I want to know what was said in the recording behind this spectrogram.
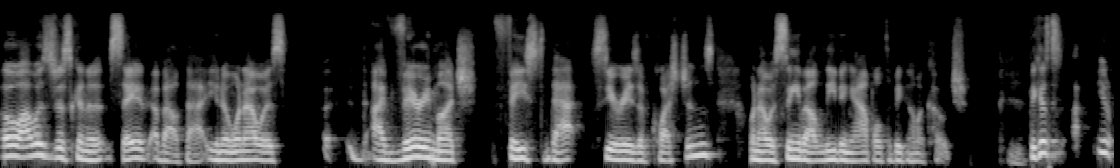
oh i was just going to say about that you know when i was uh, i very much faced that series of questions when i was thinking about leaving apple to become a coach mm-hmm. because uh, you know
